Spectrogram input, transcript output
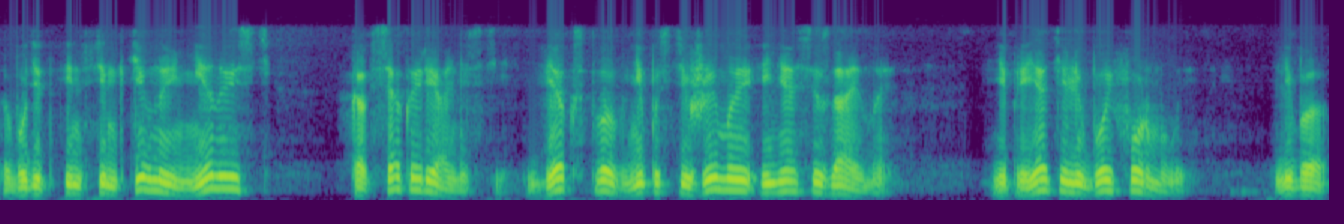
то будет инстинктивная ненависть ко всякой реальности, бегство в непостижимое и неосязаемое, неприятие любой формулы, либо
